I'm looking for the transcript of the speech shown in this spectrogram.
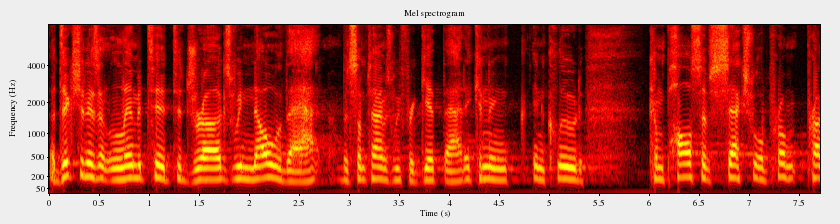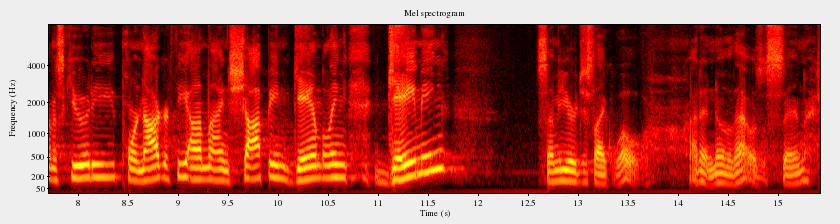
Addiction isn't limited to drugs. We know that, but sometimes we forget that. It can in- include compulsive sexual prom- promiscuity, pornography, online shopping, gambling, gaming. Some of you are just like, whoa, I didn't know that was a sin.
